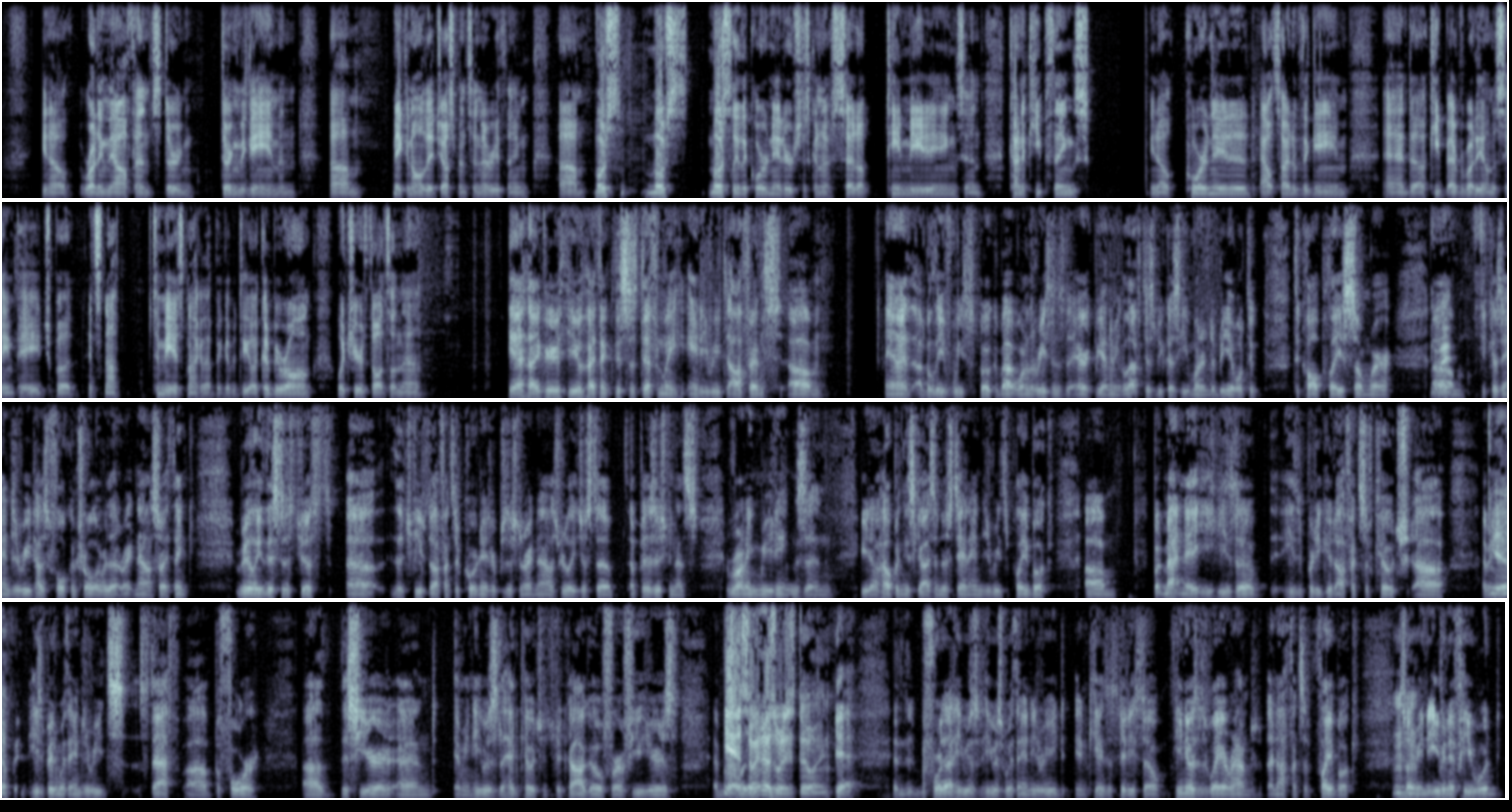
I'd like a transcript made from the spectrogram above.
you know running the offense during during the game and um, making all the adjustments and everything. Um, most most mostly the coordinator is just going to set up team meetings and kind of keep things you know coordinated outside of the game and uh, keep everybody on the same page. But it's not to me, it's not that big of a deal. I could be wrong. What's your thoughts on that? Yeah, I agree with you. I think this is definitely Andy Reid's offense. Um, and I, I, believe we spoke about one of the reasons that Eric Bieniemy left is because he wanted to be able to to call plays somewhere. Um, right. Because Andy Reid has full control over that right now. So I think really this is just uh, the Chiefs' offensive coordinator position right now is really just a, a position that's running meetings and you know helping these guys understand Andy Reid's playbook. Um, but Matt Nagy, he's a he's a pretty good offensive coach. Uh, I mean, yeah. he's, been, he's been with Andy Reid's staff uh, before uh, this year, and I mean, he was the head coach in Chicago for a few years. Yeah, so that, he knows what he's doing. Yeah, and before that, he was he was with Andy Reid in Kansas City, so he knows his way around an offensive playbook. Mm-hmm. So I mm-hmm. mean, even if he would,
